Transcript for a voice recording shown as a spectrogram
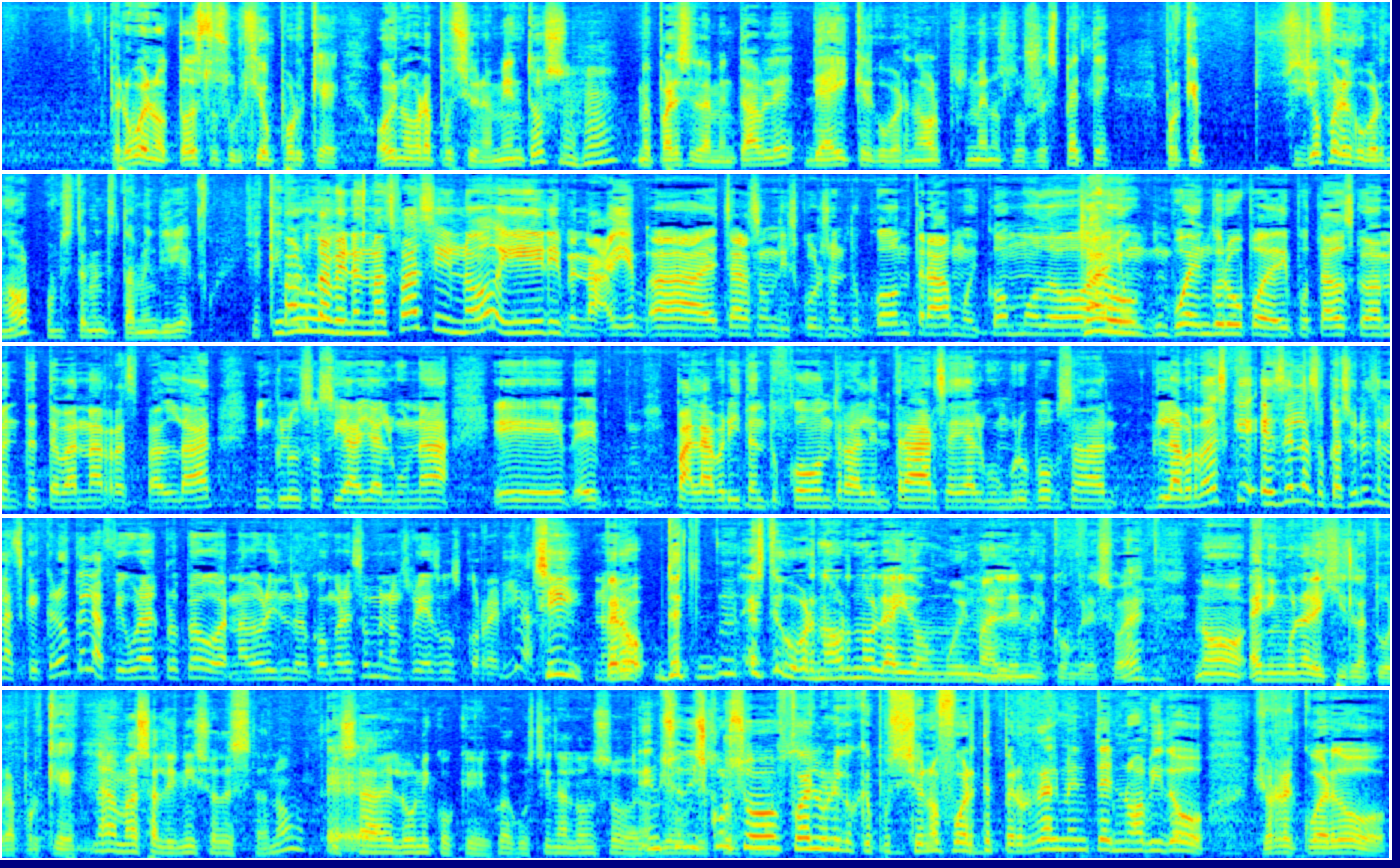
pero bueno, todo esto surgió porque hoy no habrá posicionamientos, me parece lamentable, de ahí que el gobernador pues menos los respete, porque si yo fuera el gobernador, honestamente también diría, ¿ya qué Pero también es más fácil, ¿no? Ir y a echarse un discurso en tu contra, muy cómodo, hay un buen grupo de diputados que obviamente te van a respaldar, incluso si hay alguna eh, eh, palabrita en tu contra al entrar, si hay algún grupo, o sea, la verdad es que es de las ocasiones en las que creo que la figura del propio gobernador yendo del Congreso menos riesgos correría. Sí, pero este gobernador no le ha ido muy mal en el Congreso, ¿eh? No, en ninguna legislatura, porque... Nada más al inicio de esta, ¿no? Quizá eh, el único que Agustín Alonso... En su discurso fue el único que posicionó fuerte, pero realmente no ha habido, yo recuerdo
